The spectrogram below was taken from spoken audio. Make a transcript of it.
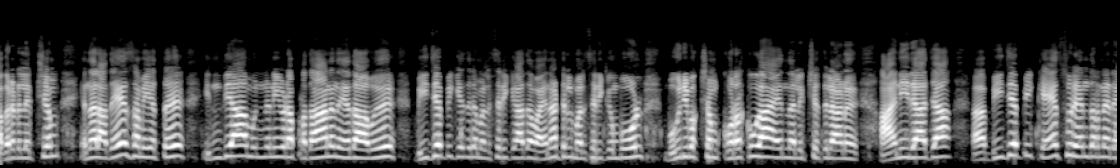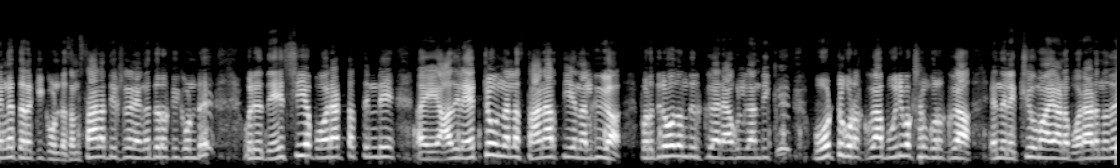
അവരുടെ ലക്ഷ്യം. എന്നാൽ അതേ സമയത്ത് ഇന്ത്യ മുന്നണിയുടെ പ്രധാന നേതാവ് ബി ജെ പിക്കെതിരെ മത്സരിക്കാതെ വയനാട്ടിൽ മത്സരിക്കുമ്പോൾ ഭൂരിപക്ഷം കുറക്കുക എന്ന ലക്ഷ്യത്തിലാണ് Annie Raja. B J P K സുരേന്ദ്രനെ രംഗത്തിറക്കിക്കൊണ്ട് സംസ്ഥാന അധ്യക്ഷനെ രംഗത്തിറക്കിക്കൊണ്ട് ഒരു ദേശീയ അതിൽ ഏറ്റവും നല്ല സ്ഥാനാർത്ഥിയെ നൽകുക. പ്രതിരോധം തീർക്കുക രാഹുൽ ഗാന്ധിക്ക് വോട്ട് കുറക്കുക ഭൂരിപക്ഷം കുറക്കുക എന്ന ലക്ഷ്യവുമായാണ് പോരാടുന്നത്.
